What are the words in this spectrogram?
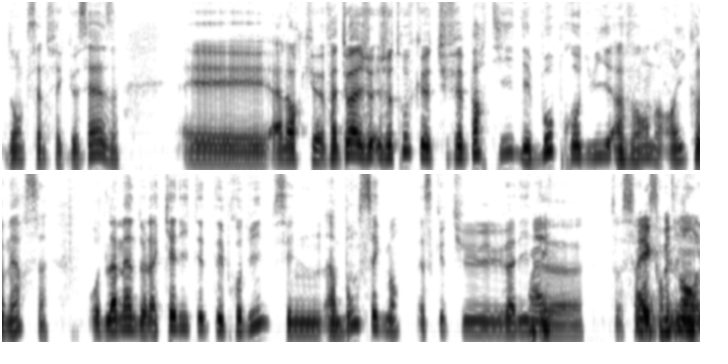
donc ça ne fait que 16 et alors que, enfin, tu vois, je, trouve que tu fais partie des beaux produits à vendre en e-commerce. Au-delà même de la qualité de tes produits, c'est un bon segment. Est-ce que tu valides ouais. Euh, complètement.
